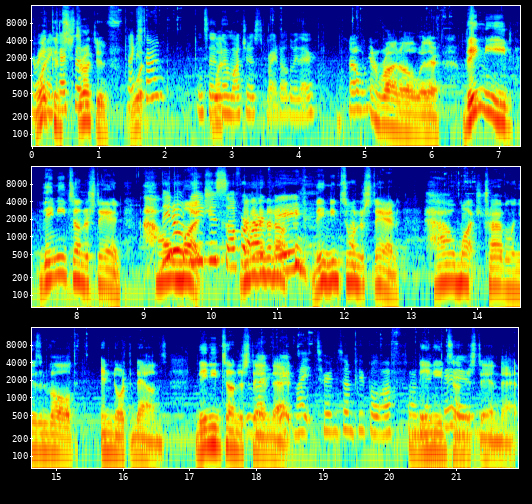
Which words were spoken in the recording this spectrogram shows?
Are we what gonna catch them constructive? next what? time instead what- of them watching us ride all the way there? No, we're gonna ride all the way there. They need, they need to understand how They don't much. need to suffer no, no, our no, no, pain. no. They need to understand how much traveling is involved in North Downs. They need to understand But that. It might turn some people off. On They the need to understand that.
